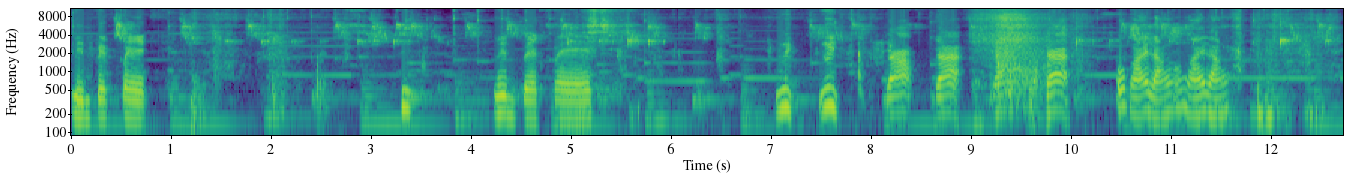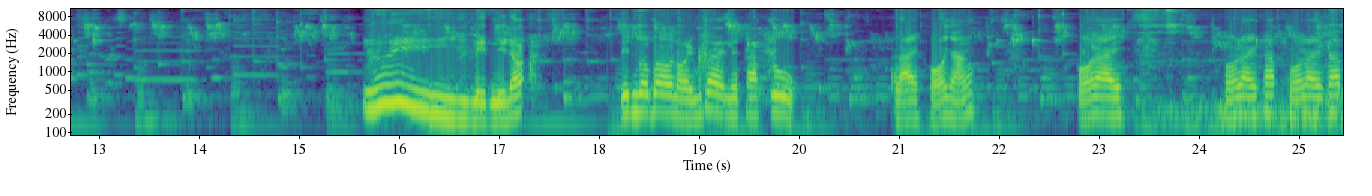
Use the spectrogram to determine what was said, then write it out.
เล่นแปลกๆ เล่นแปลกๆ อุ้ยอุ้ยจ้าจ้าจ้าจ้าโอ้หงายหลัง โอ้หงายหลัง อุ้ยเล่นนี่เนาะเล่นเบาๆหน่อยไม่ได้เลยครับลูก อะไรขออย่างขออะไร ขออะไรครับ ขออะไรครับ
